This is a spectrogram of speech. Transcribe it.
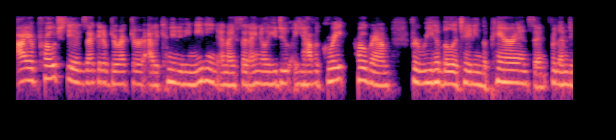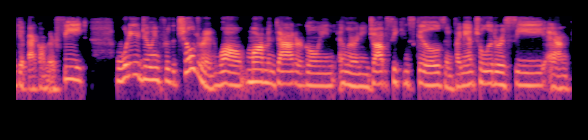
I approached the executive director at a community meeting and i said i know you do you have a great program for rehabilitating the parents and for them to get back on their feet. What are you doing for the children while mom and dad are going and learning job seeking skills and financial literacy and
